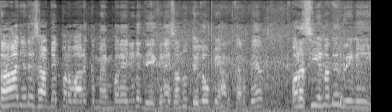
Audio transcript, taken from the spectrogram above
ਤਾਂ ਜਿਹੜੇ ਸਾਡੇ ਪਰਿਵਾਰਕ ਮੈਂਬਰ ਆ, ਜਿਹੜੇ ਦੇਖ ਰਹੇ ਸਾਨੂੰ ਦਿਲੋਂ ਪਿਆਰ ਕਰਦੇ ਆ। ਔਰ ਅਸੀਂ ਇਹਨਾਂ ਦੇ ਰਿਣੀ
